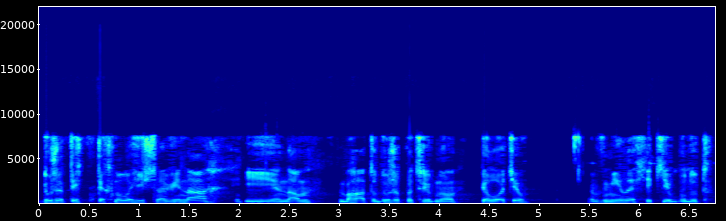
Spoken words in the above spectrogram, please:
дуже тех- технологічна війна, і нам багато дуже потрібно пілотів вмілих, які будуть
